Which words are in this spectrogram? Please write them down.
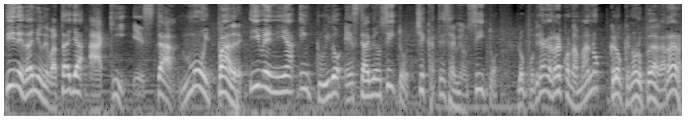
Tiene daño de batalla aquí, está muy padre. Y venía incluido este avioncito. Chécate ese avioncito. ¿Lo podría agarrar con la mano? Creo que no lo puede agarrar.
